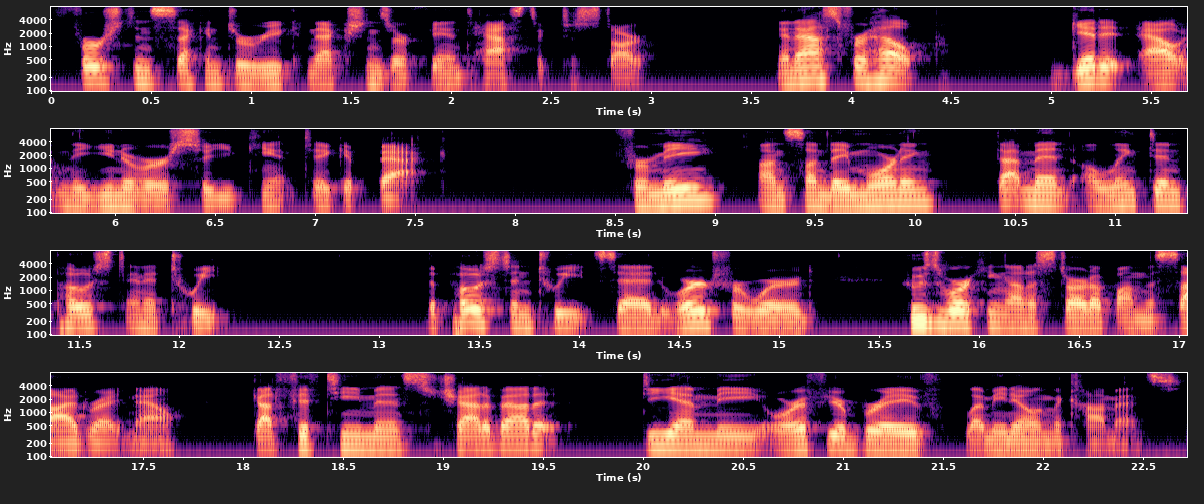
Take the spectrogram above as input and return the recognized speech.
First and second degree connections are fantastic to start. And ask for help. Get it out in the universe so you can't take it back. For me, on Sunday morning, that meant a LinkedIn post and a tweet. The post and tweet said, word for word, who's working on a startup on the side right now? Got 15 minutes to chat about it? DM me, or if you're brave, let me know in the comments.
